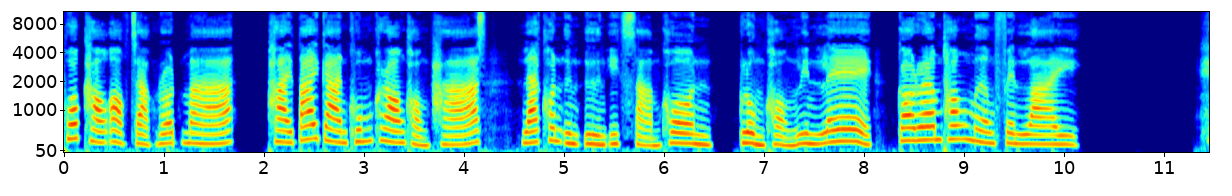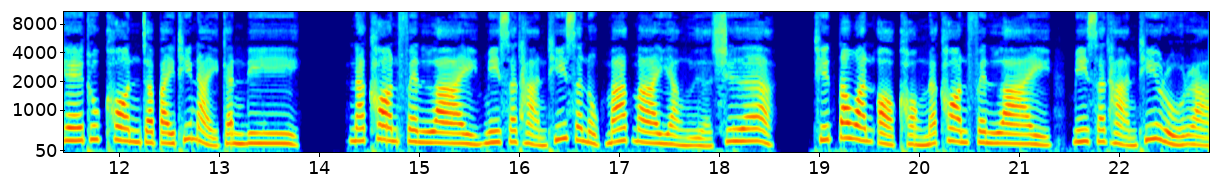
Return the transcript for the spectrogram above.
พวกเขาออกจากรถม้า ภายใต้การคุ้มครองของคาส และคนอื่นๆอีกสามคน กลุ่มของลินเล่ ก็เริ่มท่องเมืองเฟนไล เฮ ทุกคนจะไปที่ไหนกันดี นครเฟนไลมีสถานที่สนุกมากมายอย่างเหลือเชื่อ ทิศตะวันออกของนครเฟนไลมีสถานที่หรูหรา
